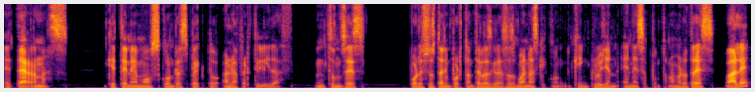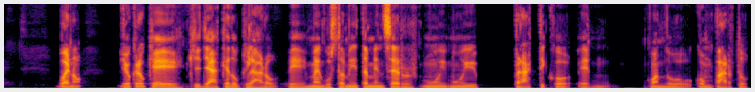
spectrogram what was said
eternas que tenemos con respecto a la fertilidad. Entonces, por eso es tan importante las grasas buenas que, con- que incluyen en ese punto número 3, ¿vale? Bueno, yo creo que, que ya quedó claro. Eh, me gusta a mí también ser muy, muy práctico en, cuando comparto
